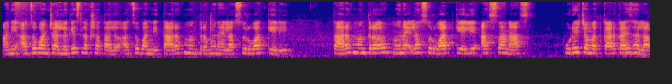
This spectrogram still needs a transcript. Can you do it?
आणि आजोबांच्या लगेच लक्षात आलं. आजोबांनी तारक मंत्र म्हणायला सुरुवात केली. तारक मंत्र म्हणायला सुरुवात केली असतानाच पुढे चमत्कार काय झाला?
